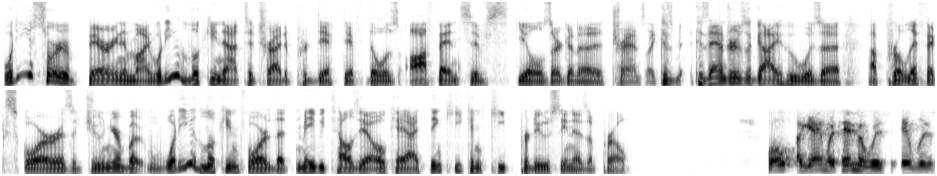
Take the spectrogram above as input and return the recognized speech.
what are you sort of bearing in mind? What are you looking at to try to predict if those offensive skills are going to translate? Because because Andrew's a guy who was a, a prolific scorer as a junior, but what are you looking for that maybe tells you, okay, I think he can keep producing as a pro? Well, again, with him, it was it was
